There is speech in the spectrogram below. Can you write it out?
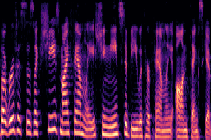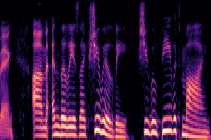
but Rufus is like, she's my family. She needs to be with her family on Thanksgiving. Um, and Lily is like, she will be. She will be with mine.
